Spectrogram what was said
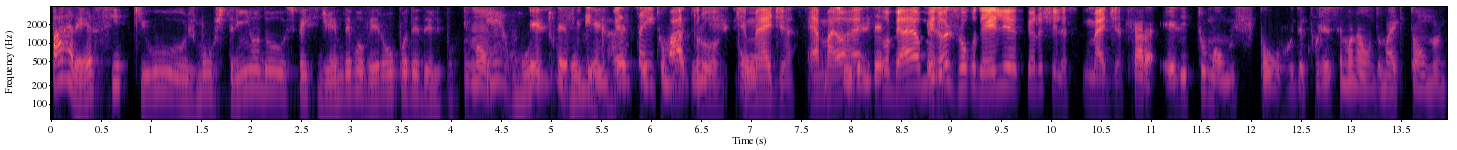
parece que os monstrinhos do Space Jam devolveram o poder dele, pô. Irmão, é ele deve, ele deve ter tomado de média. É a maior. É, deve... é o melhor ele... jogo dele pelos Steelers, em média. Cara, ele tomou um esporro depois da semana 1 do Mike Tomlin,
